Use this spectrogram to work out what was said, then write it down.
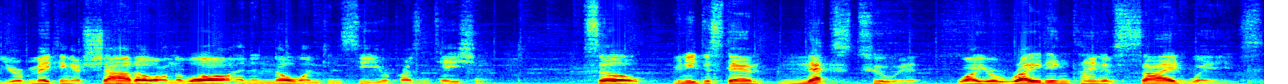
you're making a shadow on the wall and then no one can see your presentation. So you need to stand next to it while you're writing kind of sideways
